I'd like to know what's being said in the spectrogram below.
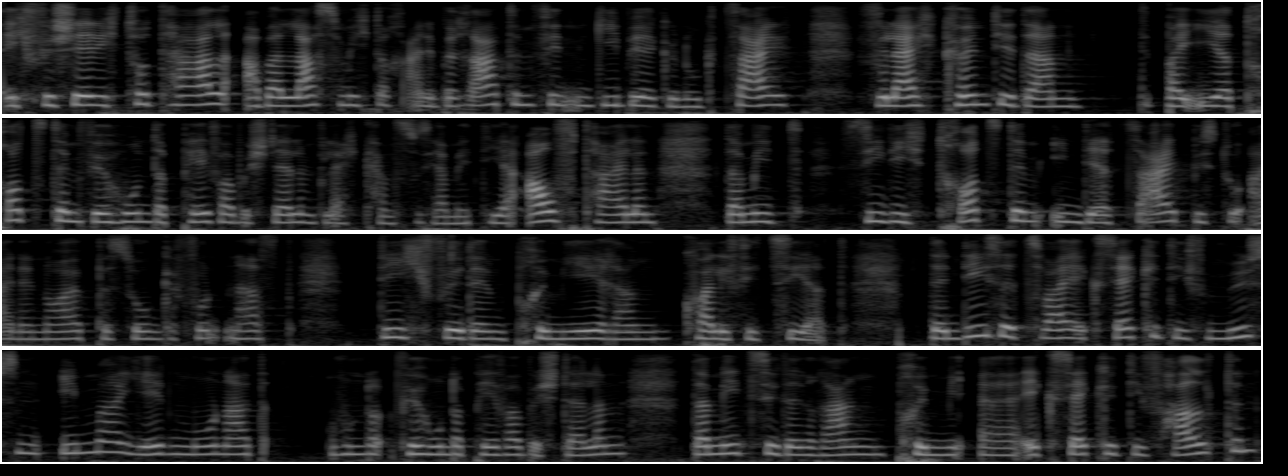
ich verstehe dich total, aber lass mich doch eine Beratung finden, gib ihr genug Zeit. Vielleicht könnt ihr dann bei ihr trotzdem für 100 PV bestellen. Vielleicht kannst du es ja mit ihr aufteilen, damit sie dich trotzdem in der Zeit, bis du eine neue Person gefunden hast, dich für den Premierrang qualifiziert. Denn diese zwei Executive müssen immer jeden Monat 100, für 100 PV bestellen, damit sie den Rang Premi äh, Executive halten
